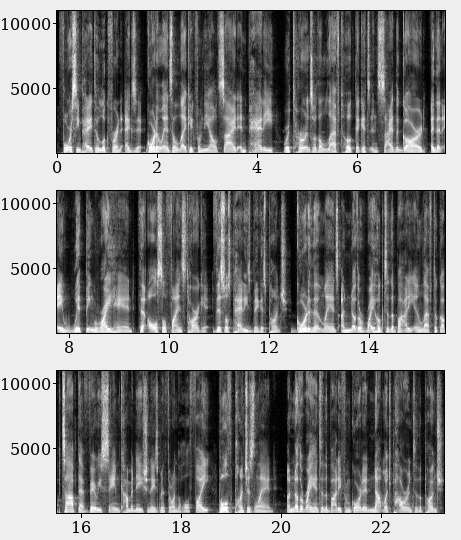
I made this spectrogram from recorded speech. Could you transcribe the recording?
forcing Paddy to look for an exit. Gordon lands a leg kick from the outside, and Paddy returns with a left hook that gets inside the guard, and then a whipping right hand that also finds target. This was Paddy's biggest punch. Gordon then lands another right hook to the body and left hook up top, that very same combination that he's been throwing the whole fight. Both punches land. Another right hand to the body from Gordon, not much power into the punch.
